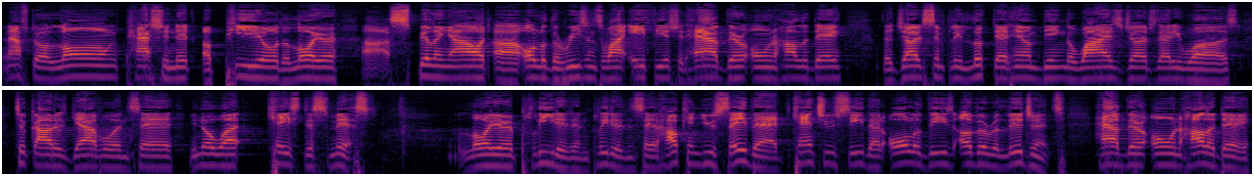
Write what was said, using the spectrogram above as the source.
And after a long, passionate appeal, the lawyer uh, spilling out uh, all of the reasons why atheists should have their own holiday, the judge simply looked at him, being the wise judge that he was, took out his gavel and said, You know what? Case dismissed. The lawyer pleaded and pleaded and said, How can you say that? Can't you see that all of these other religions have their own holiday?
